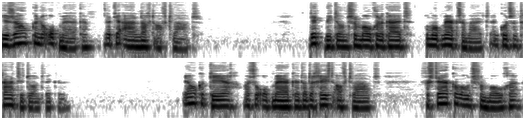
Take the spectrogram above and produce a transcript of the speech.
Je zou kunnen opmerken dat je aandacht afdwaalt. Dit biedt ons een mogelijkheid om opmerkzaamheid en concentratie te ontwikkelen. Elke keer als we opmerken dat de geest afdwaalt, versterken we ons vermogen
